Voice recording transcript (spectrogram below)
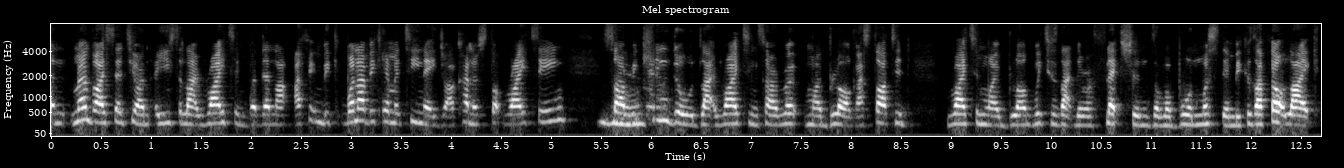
and remember, I said to you, I, I used to like writing, but then I, I think bec- when I became a teenager, I kind of stopped writing. So I rekindled like writing. So I wrote my blog. I started writing my blog, which is like the reflections of a born Muslim, because I felt like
